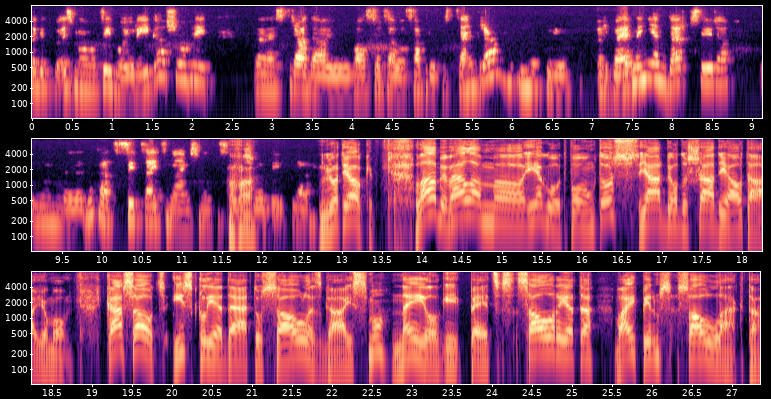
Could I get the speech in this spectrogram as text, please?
tagad esmu dzīvoju Rīgā šobrīd. Strādāju valsts sociālās aprūpes centrā, nu, kur ar bērniņiem darbs ir. Un, uh, nu, kāds sirds aicinājums man tas ir Aha. šobrīd. Jā. Nu, ļoti jauki. Labi, vēlam uh, iegūt punktus. Jāatbild uz šādu jautājumu. Kā sauc izkliedētu saules gaismu neilgi pēc saulrieta vai pirms saulēkta?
